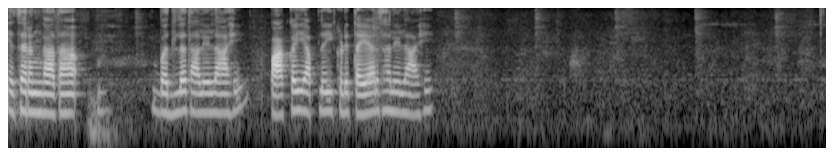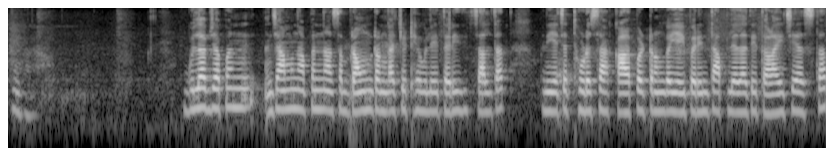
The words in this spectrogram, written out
याचा रंग आता बदलत आलेला आहे. पाकही आपल्या इकडे तयार झालेला आहे. गुलाबजामन गुलाबजापन जामून आपण असं ब्राऊन रंगाचे ठेवले तरी चालतात. पण याच्यात थोडासा काळपट रंग येईपर्यंत आपल्याला ते तळायचे असतात.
